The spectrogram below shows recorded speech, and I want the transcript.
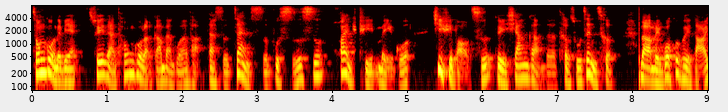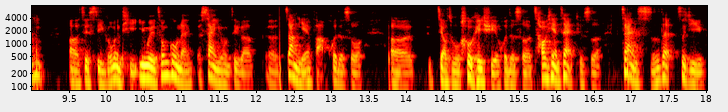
中共那边虽然通过了港版国安法，但是暂时不实施，换取美国。继续保持对香港的特殊政策，那美国会不会答应啊？这是一个问题，因为中共呢善用这个呃障眼法，或者说呃叫做厚黑学，或者说超限战，就是暂时的自己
